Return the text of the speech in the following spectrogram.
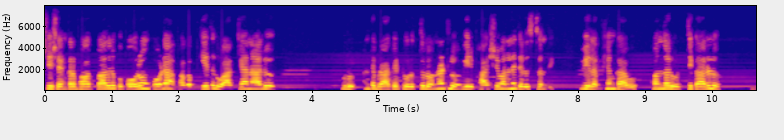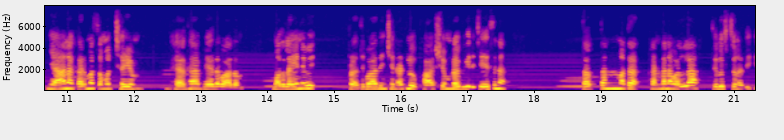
శ్రీ శంకర భగవత్పాదులకు పూర్వం కూడా భగవద్గీతకు వ్యాఖ్యానాలు అంటే బ్రాకెట్ వృత్తులు ఉన్నట్లు వీరి భాష్యం వల్లనే తెలుస్తుంది. ఇవి లభ్యం కావు. కొందరు వృత్తికారులు జ్ఞాన కర్మ సముచ్చయం భేద భేదవాదం మొదలైనవి ప్రతిపాదించినట్లు భాష్యంలో వీరు చేసిన తత్తన్మత ఖండన వల్ల తెలుస్తున్నది.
